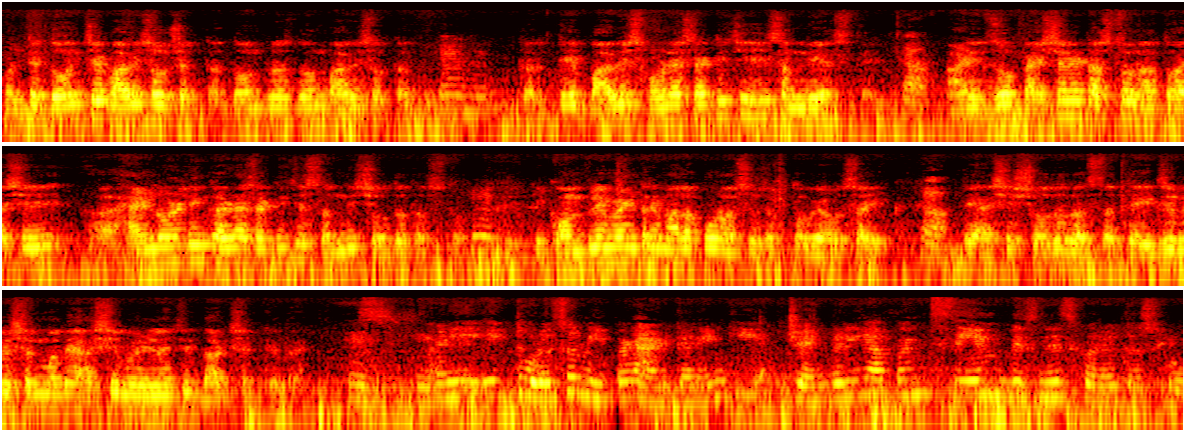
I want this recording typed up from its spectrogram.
पण ते दोनचे बावीस होऊ शकतात दोन प्लस दोन बावीस होतात. तर ते बावीस होण्यासाठीची ही संधी असते. आणि जो पॅशनेट असतो ना तो अशी हँड होल्डिंग करण्यासाठीची संधी शोधत असतो. की कॉम्प्लिमेंटरी मला कोण असू शकतो व्यावसायिक. ते असे शोधत असतात ते एक्झिबिशनमध्ये अशी मिळण्याची दाट शक्यता आहे. आणि एक थोडस मी पण ऍड करेन की जनरली आपण सेम बिझनेस करत असलो.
